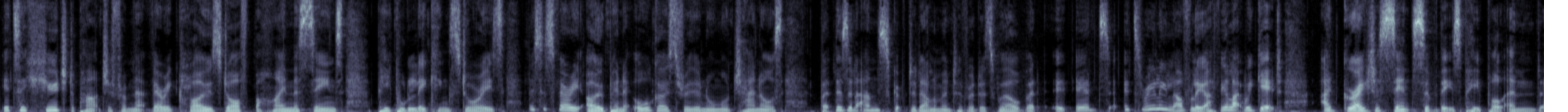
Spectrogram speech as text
it's a huge departure from that very closed off behind the scenes people leaking stories. This is very open. It all goes through the normal channels but there's an unscripted element of it as well. But it, it's it's really lovely. I feel like we get a greater sense of these people and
